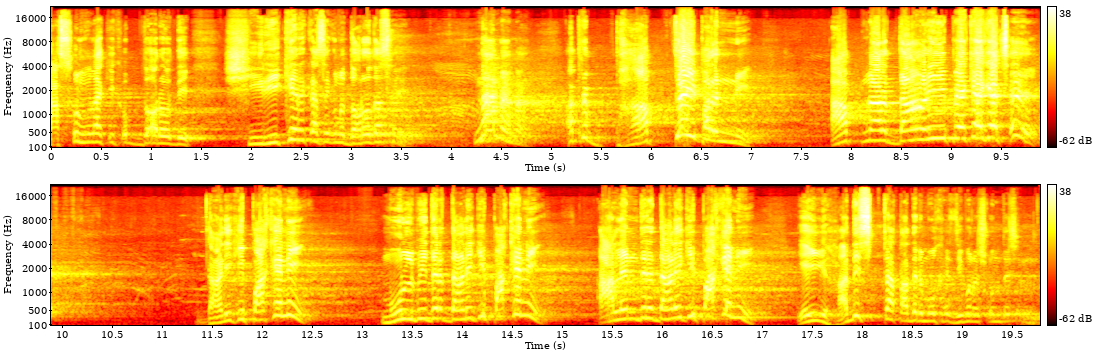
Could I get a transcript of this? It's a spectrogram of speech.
রাসুল নাকি খুব দরদি? শিরিকের কাছে কোনো দরদ আছে? না না না, আপনি ভাবতেই পারেননি। আপনার দাঁড়ি পেকে গেছে। দাঁড়ি কি পাকেনি? মূলবিদের দাঁড়ি কি পাকেনি? আলেমদের দাঁড়ি কি পাকেনি? এই হাদিসটা তাদের মুখে জীবনে শুনতেছেন?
